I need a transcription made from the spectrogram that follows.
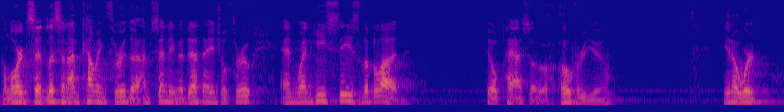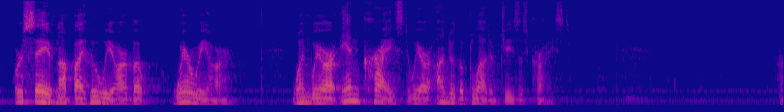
the Lord said, Listen, I'm coming through, the, I'm sending the death angel through, and when he sees the blood, he'll pass o- over you. You know, we're, we're saved not by who we are, but where we are. When we are in Christ, we are under the blood of Jesus Christ. Uh,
